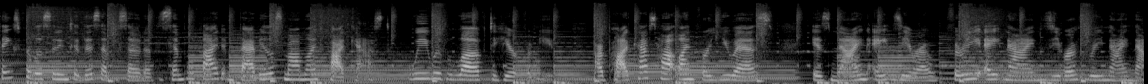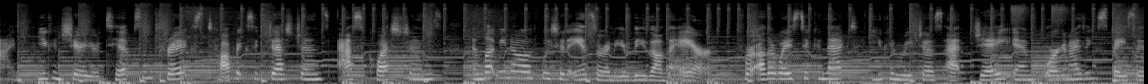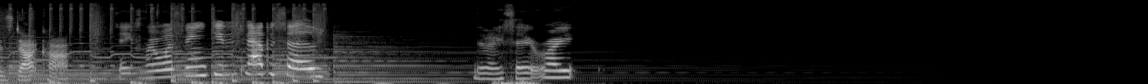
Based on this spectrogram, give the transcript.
Thanks for listening to this episode of the Simplified and Fabulous Mom Life podcast. We would love to hear from you. Our podcast hotline for US is 980-389-0399. You can share your tips and tricks, topic suggestions, ask questions, and let me know if we should answer any of these on the air. For other ways to connect, you can reach us at jmorganizingspaces.com. Thanks for listening to this episode. Did I say it right?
